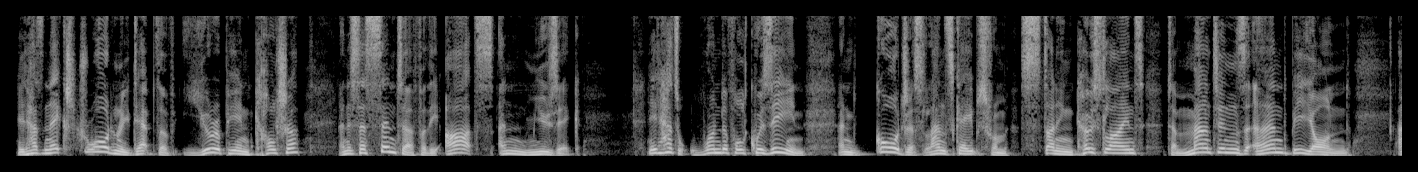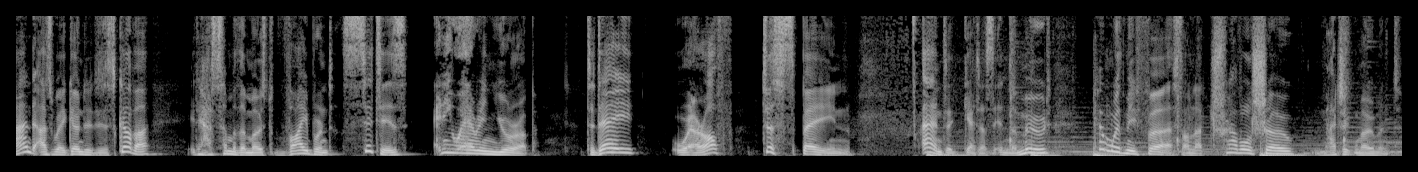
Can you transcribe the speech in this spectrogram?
It has an extraordinary depth of European culture, and it's a centre for the arts and music. It has wonderful cuisine and gorgeous landscapes from stunning coastlines to mountains and beyond. And as we're going to discover, it has some of the most vibrant cities anywhere in Europe. Today, we're off to Spain. And to get us in the mood, come with me first on a travel show magic moment.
